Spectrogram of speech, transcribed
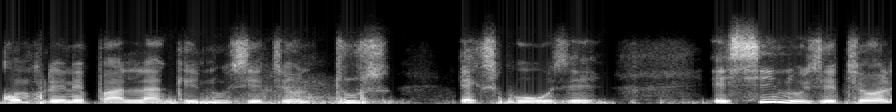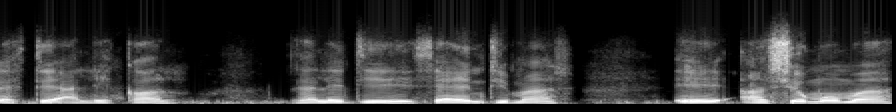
comprenez par là que nous étions tous exposés. Et si nous étions restés à l'école, vous allez dire, c'est un dimanche, et en ce moment,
